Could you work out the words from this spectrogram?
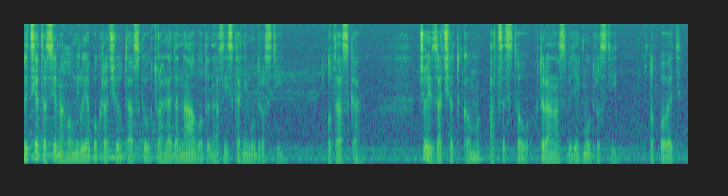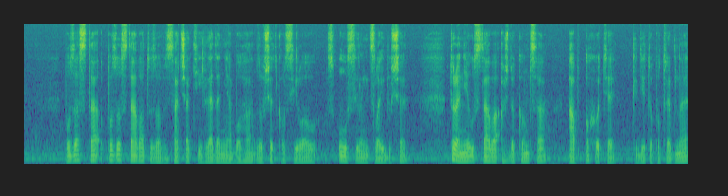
37. homilia pokračuje otázkou, ktorá hľada návod na získanie múdrosti. Otázka. Čo je začiatkom a cestou, ktorá nás vedie k múdrosti? Odpoveď. Pozostáva to zo začatí hľadania Boha so všetkou silou, s úsilím celej duše, ktoré neustáva až do konca a v ochote, keď je to potrebné,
